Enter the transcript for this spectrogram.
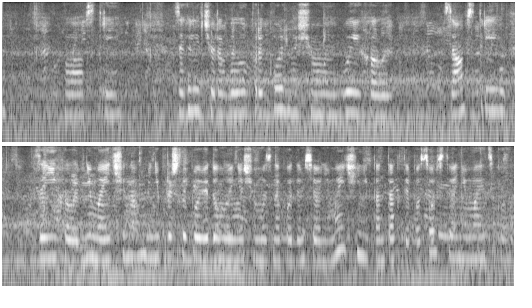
Називається в Австрії. Взагалі вчора було прикольно, що ми виїхали з Австрії, заїхали в Німеччину. Мені прийшли повідомлення, що ми знаходимося в Німеччині, контакти посольства німецького.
